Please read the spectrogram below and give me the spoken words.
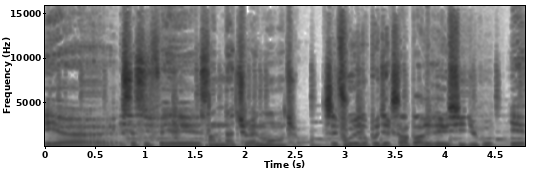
Et, euh, et ça s'est fait ça, naturellement, hein, tu vois. C'est fou, et on peut dire que c'est un pari réussi du coup. Yeah.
